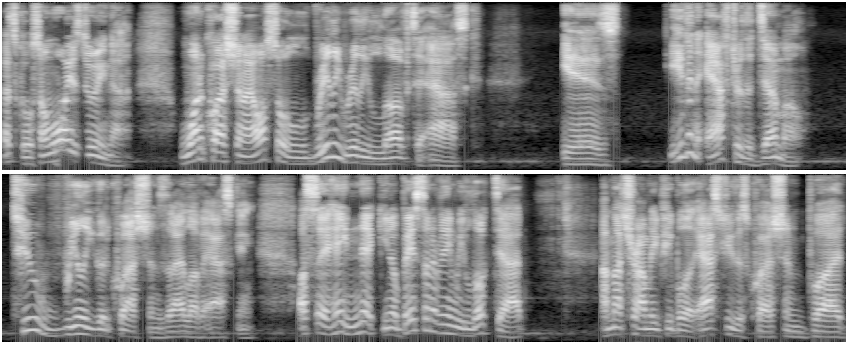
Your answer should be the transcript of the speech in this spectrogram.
That's cool. So I'm always doing that. One question I also really, really love to ask is even after the demo, two really good questions that I love asking. I'll say, hey, Nick, you know, based on everything we looked at, I'm not sure how many people ask you this question, but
